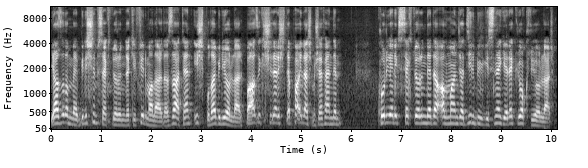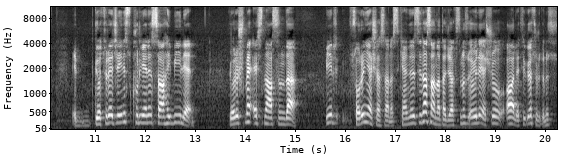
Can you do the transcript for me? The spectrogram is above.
yazılım ve bilişim sektöründeki firmalarda zaten iş bulabiliyorlar. Bazı kişiler işte paylaşmış efendim. Kuryelik sektöründe de Almanca dil bilgisine gerek yok diyorlar. E, götüreceğiniz kuryenin sahibiyle görüşme esnasında bir sorun yaşasanız kendinizi nasıl anlatacaksınız? Öyle ya şu aleti götürdünüz.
